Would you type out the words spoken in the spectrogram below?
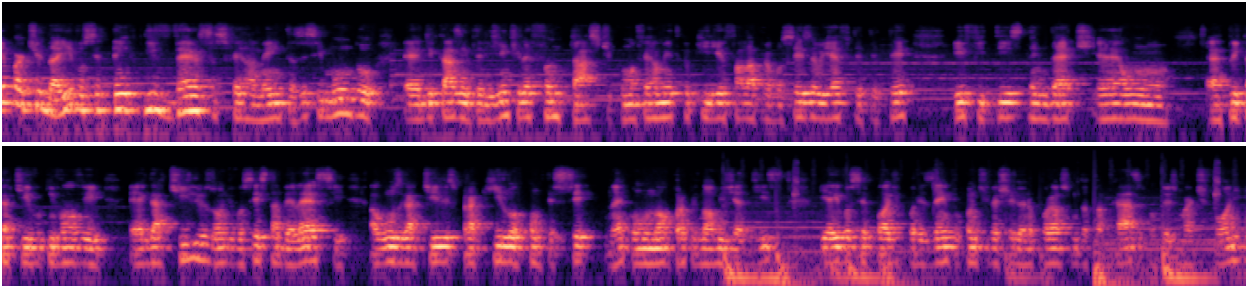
E a partir daí você tem diversas ferramentas. Esse mundo é, de casa inteligente ele é fantástico. Uma ferramenta que eu queria falar para vocês é o IFTTT, If This Then That. É um é, aplicativo que envolve é, gatilhos, onde você estabelece alguns gatilhos para aquilo acontecer, né? Como o próprio nome já diz. E aí você pode, por exemplo, quando estiver chegando próximo da tua casa com o teu smartphone,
